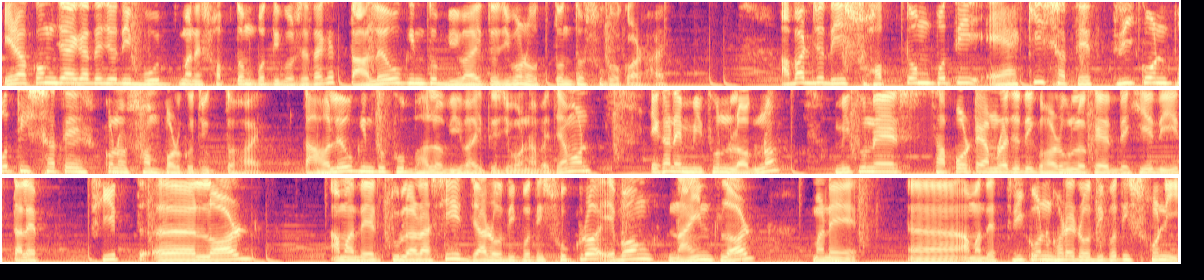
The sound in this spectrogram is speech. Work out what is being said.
এরকম জায়গাতে যদি বুধ মানে সপ্তমপতি বসে থাকে, তাহলেও কিন্তু বিবাহিত জীবন অত্যন্ত সুখকর হয়। আবার যদি সপ্তমপতি একই সাথে ত্রিকোণপতির সাথে কোনো সম্পর্কযুক্ত হয়, তাহলেও কিন্তু খুব ভালো বিবাহিত জীবন হবে। যেমন এখানে মিথুন লগ্ন। মিথুনের সাপোর্টে আমরা যদি ঘরগুলোকে দেখিয়ে দিই, তাহলে ফিফথ লর্ড আমাদের তুলা রাশি, যার অধিপতি শুক্র এবং নাইন্থ লর্ড মানে আমাদের ত্রিকোণ ঘরের অধিপতি শনি।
